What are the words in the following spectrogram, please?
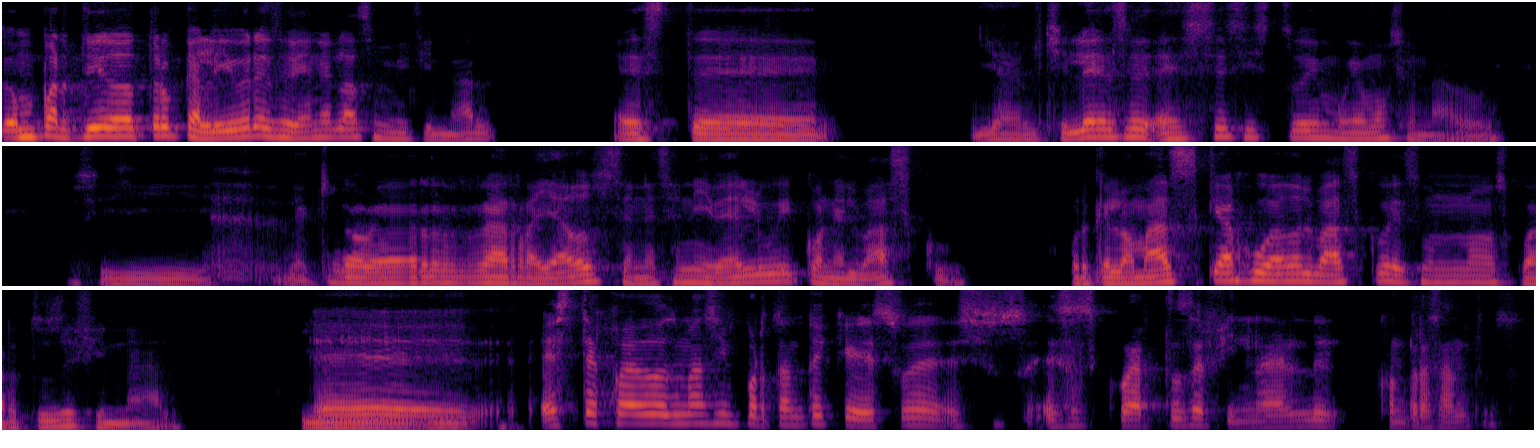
un partido de otro calibre, se viene la semifinal. Este, ya el Chile, ese, ese sí estoy muy emocionado, güey. Sí, Eh. ya quiero ver a Rayados en ese nivel, güey, con el Vasco. Porque lo más que ha jugado el Vasco es unos cuartos de final. Y, Eh, este juego es más importante que eso, esos, esos cuartos de final de- contra Santos.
